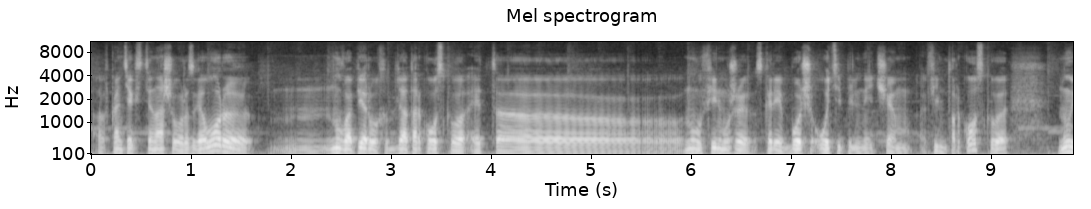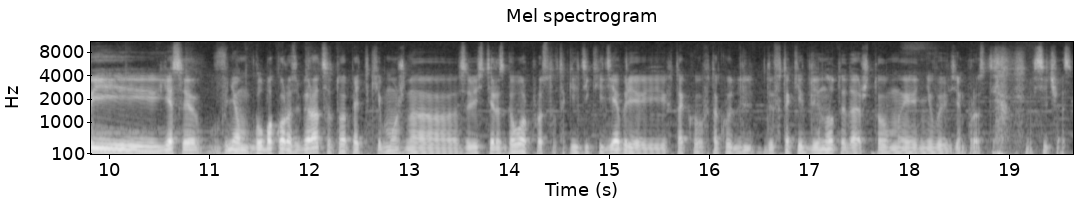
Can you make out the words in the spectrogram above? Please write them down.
а, в контексте нашего разговора, ну, во-первых, для Тарковского это, ну, фильм уже скорее больше оттепельный, чем фильм Тарковского, ну и если в нем глубоко разбираться, то опять-таки можно завести разговор просто в такие дикие дебри и в, такую, в, такую, в такие длинноты, да, что мы не выведем просто сейчас.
